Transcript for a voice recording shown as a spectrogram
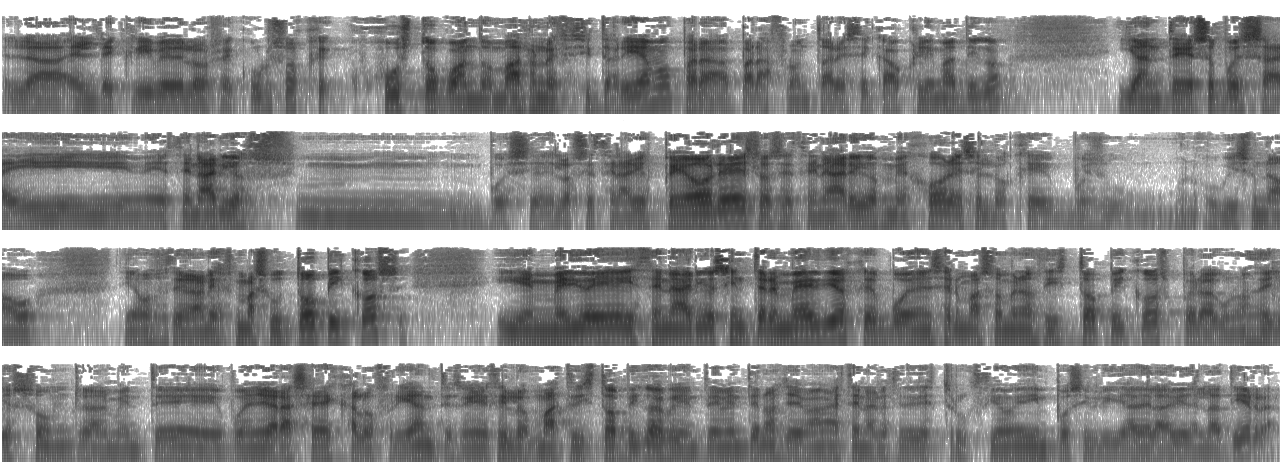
el declive de los recursos, que justo cuando más lo necesitaríamos para, para afrontar ese caos climático. Y ante eso, pues hay escenarios, mm, pues eh, los escenarios peores, los escenarios mejores, en los que pues, hubiese una, digamos, escenarios más utópicos, y en medio hay escenarios intermedios que pueden ser más o menos distópicos, pero algunos de ellos son realmente, pueden llegar a ser escalofriantes. Es decir, los más distópicos, evidentemente, nos llevan a escenarios de destrucción y de imposibilidad de la vida en la Tierra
